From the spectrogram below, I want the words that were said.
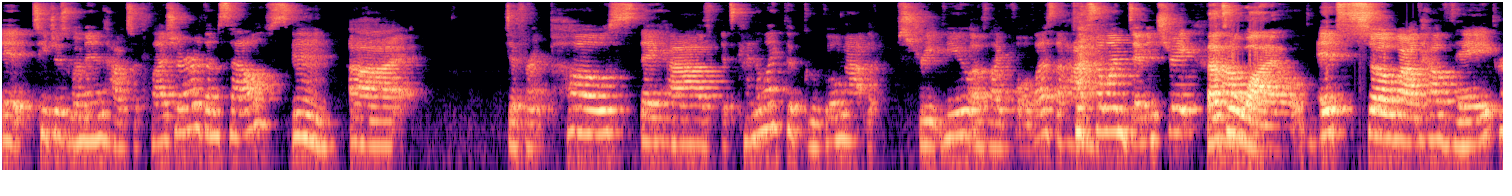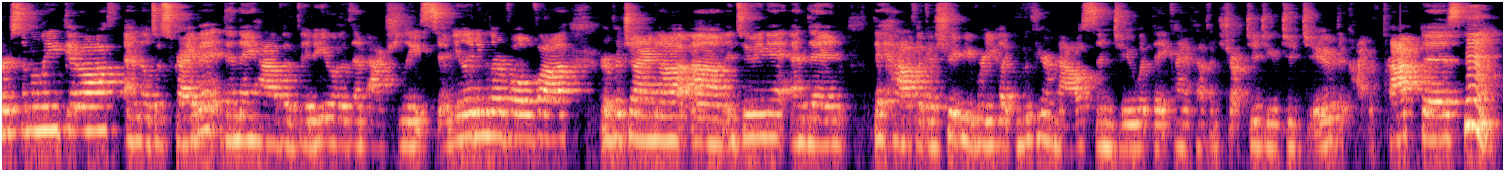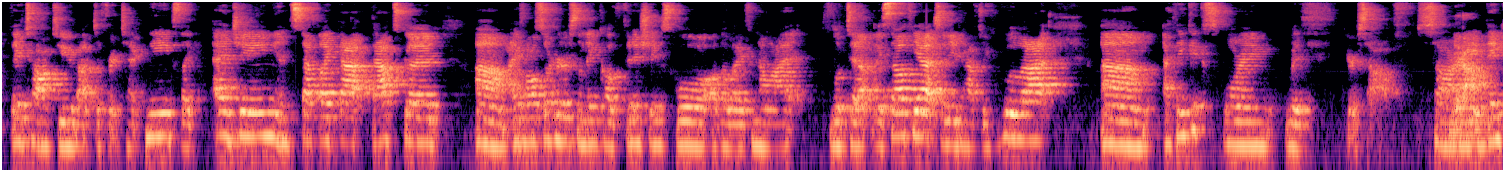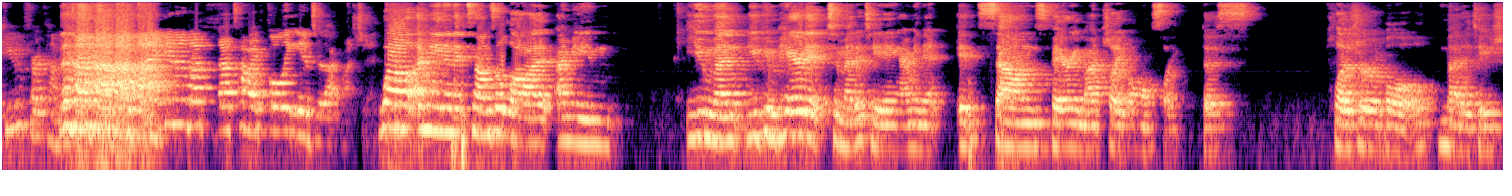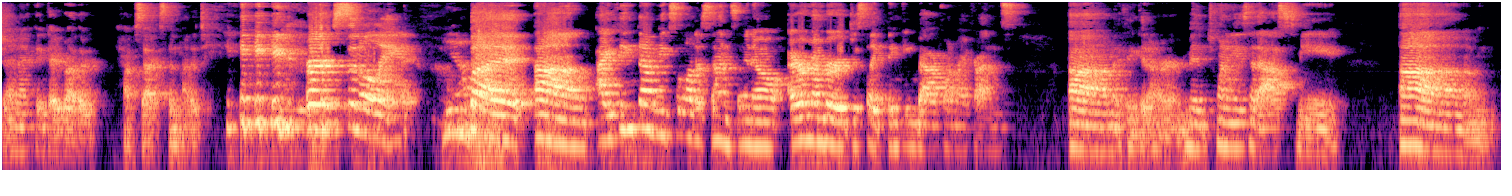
It teaches women how to pleasure themselves Mm. uh, different posts. They have it's kind of like the Google Map like, street view of like vulvas that have someone demonstrate. That's how- a wild. It's so wild how they personally get off and they'll describe it. Then they have a video of them actually simulating their vulva or vagina um, and doing it. And then they have like a street view where you like move your mouse and do what they kind of have instructed you to do to kind of practice. Hmm. They talk to you about different techniques like edging and stuff like that. That's good. Um, I've also heard of something called finishing school, although I've not looked it up myself yet, so you'd have to Google that. Um, I think exploring with yourself. Sorry, Yeah. thank you for coming. You know, that, that's how I fully answer that question. Well, I mean, and it sounds a lot. I mean, you meant you compared it to meditating. I mean, it it sounds very much like almost like this pleasurable meditation. I think I'd rather have sex than meditate personally. Yeah. But um, I think that makes a lot of sense. I know. I remember just like thinking back. One of my friends, um, I think in her mid twenties, had asked me, um,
